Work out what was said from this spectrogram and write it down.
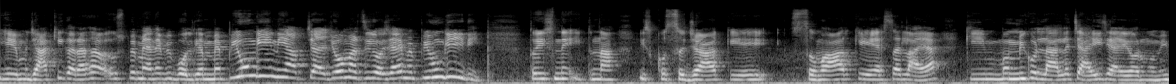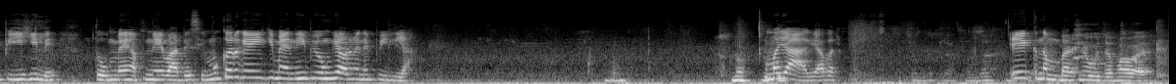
ये मज़ाक ही करा था। उस पर मैंने भी बोल दिया, मैं पीऊँगी ही नहीं, आप चाहे जो मर्ज़ी हो जाए, मैं पीऊँगी ही नहीं। तो इसने इतना इसको सजा के संवार के ऐसा लाया कि मम्मी को लालच आ ही जाए और मम्मी पी ही ले। तो मैं अपने वादे से मुकर गई कि मैं नहीं पीऊँगी और मैंने पी लिया। मज़ा आ गया पर। एक नंबर। है वो जमा हुआ है।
